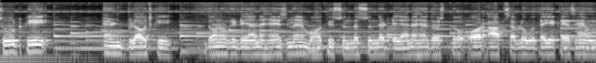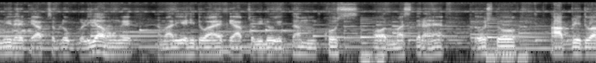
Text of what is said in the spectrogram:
सूट की एंड ब्लाउज की। दोनों की डिज़ाइने हैं इसमें, बहुत ही सुंदर सुंदर डिज़ाइने हैं दोस्तों। और आप सब लोग बताइए कैसे हैं? उम्मीद है कि आप सब लोग बढ़िया होंगे। हमारी यही दुआ है कि आप सभी लोग एकदम खुश और मस्त रहें। दोस्तों, आप भी दुआ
